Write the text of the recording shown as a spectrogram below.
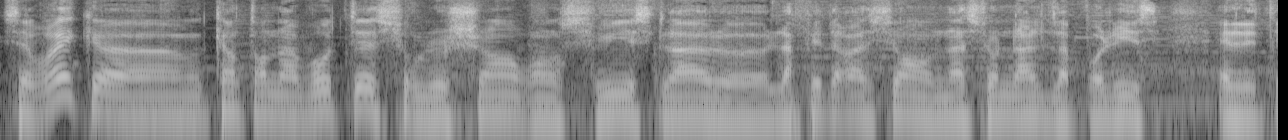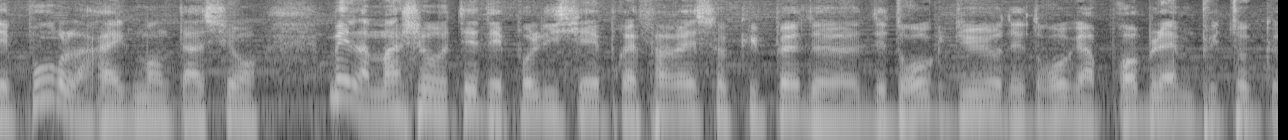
C'est vrai que euh, quand on a voté sur le chanvre en Suisse, là, le- la Fédération nationale de la police, elle était pour la réglementation. Mais la majorité des policiers préféraient s'occuper de- des drogues dures, des drogues à problème, plutôt que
